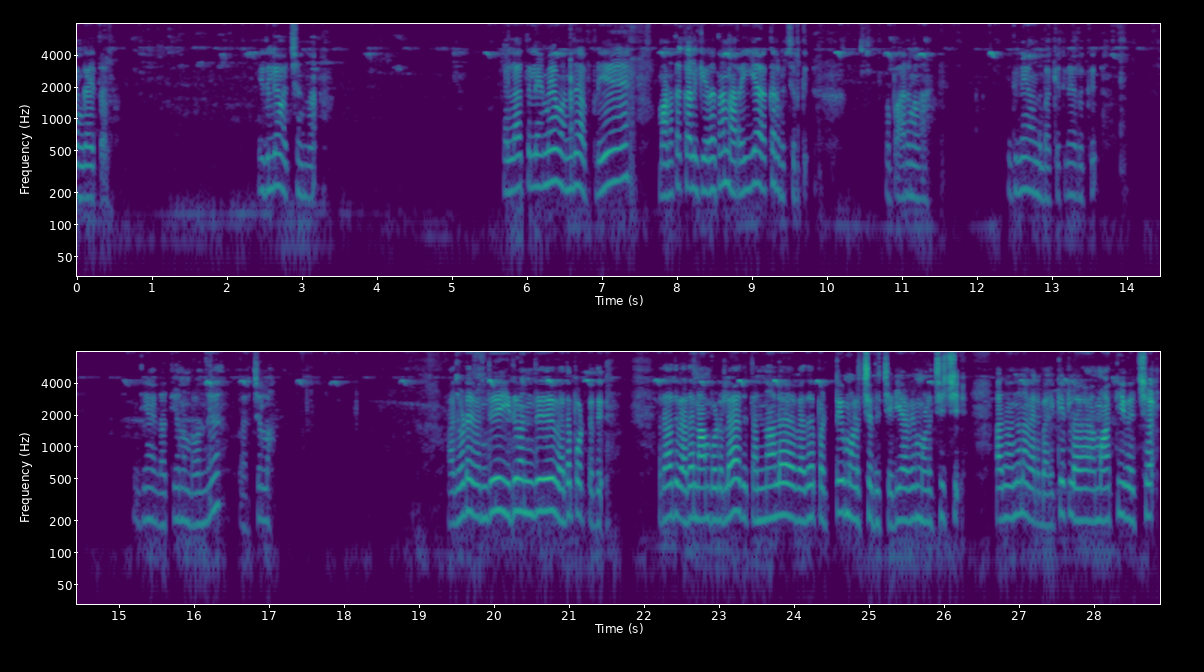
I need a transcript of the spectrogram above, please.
வெங்காயத்தால். இதுலேயும் வச்சுருந்தேன். எல்லாத்துலேயுமே வந்து அப்படியே மணத்தக்காளி கீரை தான் நிறைய அக்கறை வச்சுருக்கு. இப்போ பாருங்களேன். இதுலேயும் அந்த பக்கெட்லேயும் இருக்குது இதையும் எல்லாத்தையும் நம்ம வந்து பறிச்சிடலாம். அதோட வந்து இது வந்து விதை போட்டது. அதாவது விதை நான் போடலை அது தன்னால் விதைப்பட்டு முளைச்சது செடியாகவே முளைச்சிச்சு. அதை வந்து நான் வேறு பக்கெட்டில் மாற்றி வச்சேன்.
